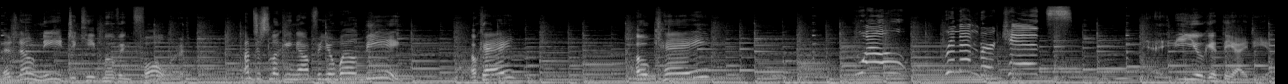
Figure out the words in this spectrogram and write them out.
There's no need to keep moving forward. I'm just looking out for your well being. Okay? Okay? Well, remember, kids. You get the idea.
